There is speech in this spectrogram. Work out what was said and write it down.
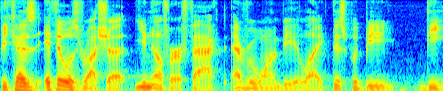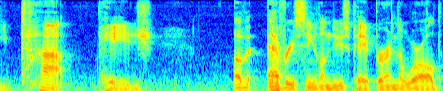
because if it was Russia, you know for a fact everyone would be like this would be the top page of every single newspaper in the world.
